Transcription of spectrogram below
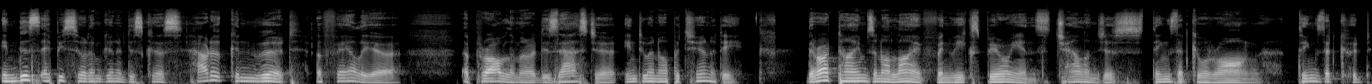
In this episode, I'm going to discuss how to convert a failure, a problem, or a disaster into an opportunity. There are times in our life when we experience challenges, things that go wrong, things that could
